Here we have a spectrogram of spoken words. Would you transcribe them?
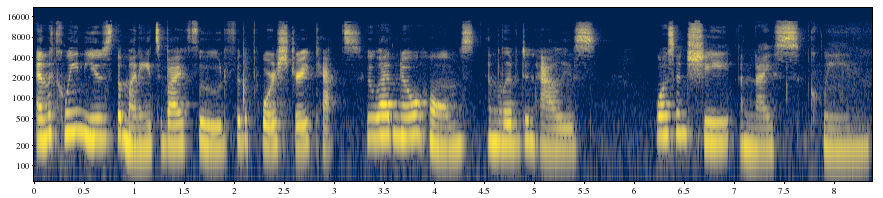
and the Queen used the money to buy food for the poor stray cats who had no homes and lived in alleys. Wasn't she a nice queen?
